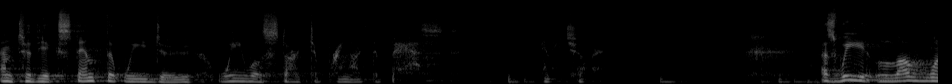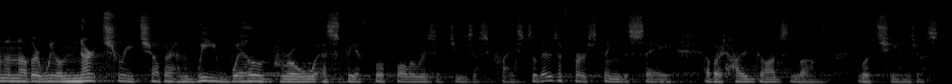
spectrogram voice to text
and to the extent that we do, we will start to bring out the As we love one another, we'll nurture each other and we will grow as faithful followers of Jesus Christ. So there's a first thing to say about how God's love will change us.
